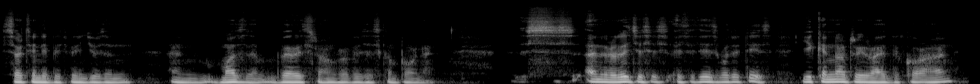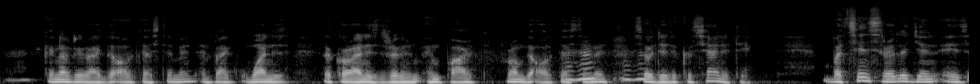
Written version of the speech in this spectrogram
Certainly between Jews and, and Muslim, very strong religious component. And religious is, it is what it is. You cannot rewrite the Quran. Cannot rewrite the Old Testament. In fact, one is the Quran is driven in part from the Old Testament, mm-hmm, mm-hmm. so did the Christianity. But since religion is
